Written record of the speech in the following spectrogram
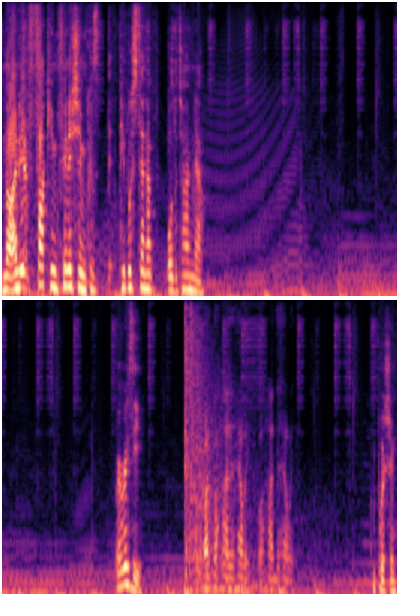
No, I need to fucking finish him because people stand up all the time now. Where is he? Right behind the heli. Behind the heli. I'm pushing.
